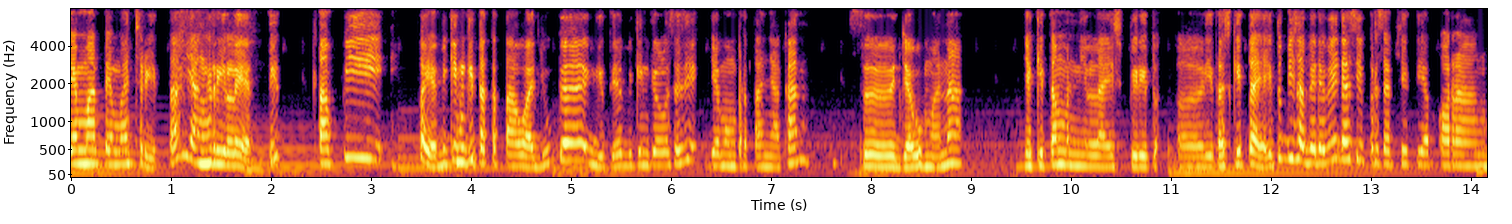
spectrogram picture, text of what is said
tema-tema cerita yang related tapi apa ya bikin kita ketawa juga gitu ya bikin kalau saya sih ya mempertanyakan sejauh mana ya kita menilai spiritualitas kita ya itu bisa beda-beda sih persepsi tiap orang.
